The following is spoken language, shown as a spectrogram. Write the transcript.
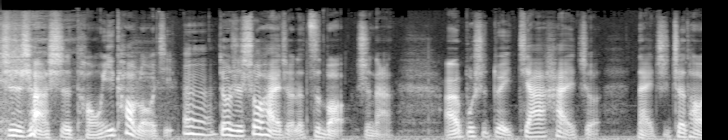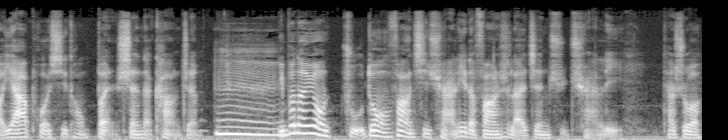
质上是同一套逻辑，嗯。都是受害者的自保指南，而不是对加害者乃至这套压迫系统本身的抗争。嗯你不能用主动放弃权利的方式来争取权利。他说，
